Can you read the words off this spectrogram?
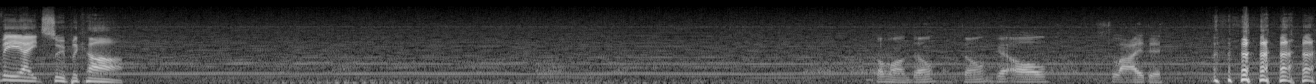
V8 supercar. Come on, don't don't get all slidey.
